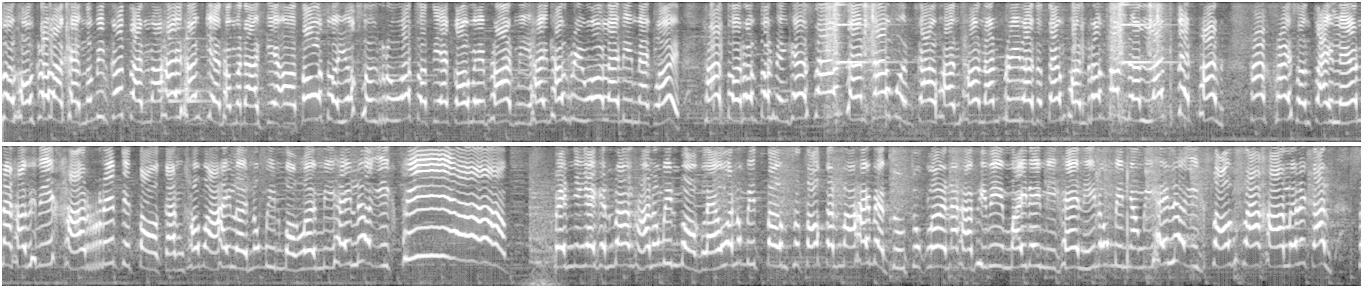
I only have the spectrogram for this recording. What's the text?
ส่วนของกระบะแคมน้องบินก็จัดมาให้ทั้งเกียร์ธรรมดาเกียร์ออโต้ตัวยกสูงหรือว่าตัวเตียก็ไม่พลาดมีให้ทั้งรีโวและดีแม็กเลยค่าตัวเริ่มต้นเพียงแค่399,000เท่านั้นฟรีเราจะเต็มผ่อนเริ่มต้นเดือนละ7,000หากใครสนใจแล้วนะคะพี่พี่ๆขารีบติดต่อกันเข้ามาให้เลยน้องบินบอกเลยมีให้เลือกอีกพี่ พี่พี่ไม่ได้มีแค่นี้ น้องบินยังมีให้เลือกอีก 2 สาขาเลยด้วยกัน ส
